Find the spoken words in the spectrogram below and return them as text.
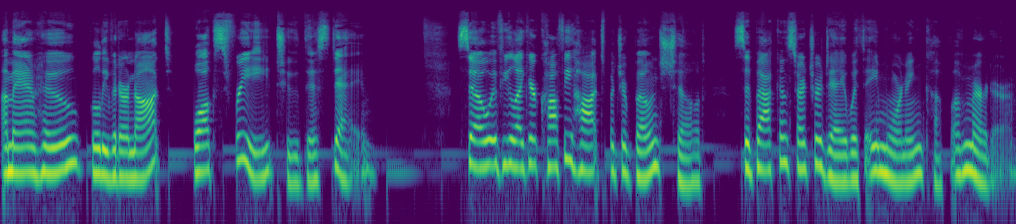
A man who, believe it or not, walks free to this day. So, if you like your coffee hot but your bones chilled, sit back and start your day with a morning cup of murder.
